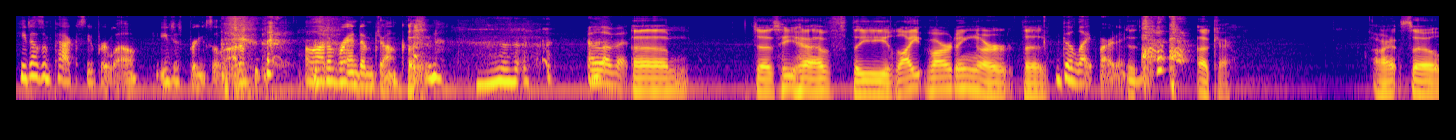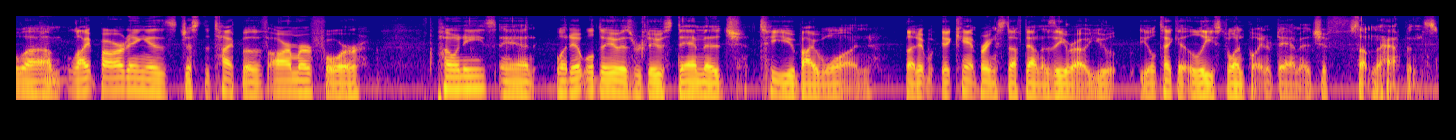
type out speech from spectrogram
he doesn't pack super well. He just brings a lot of a lot of random junk food. I love it. Um, does he have the light barding or the The light barding. Okay. All right. So um, light barding is just the type of armor for ponies, and what it will do is reduce damage to you by one. But it, it can't bring stuff down to zero. You you'll take at least one point of damage if something happens.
